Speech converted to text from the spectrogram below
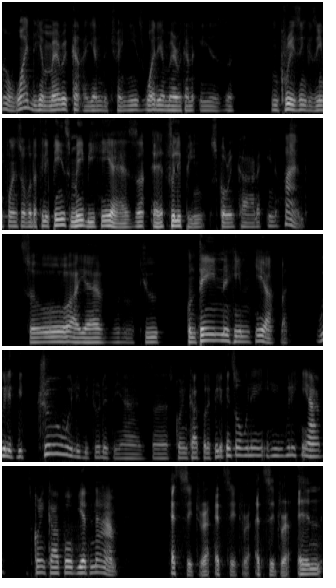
oh, why the american i am the chinese why the american is increasing his influence over the philippines? Maybe he has a philippine scoring card in hand. So i have to contain him here. But will it be true? Will it be true that he has a scoring card for the Philippines, or will he, will he have a scoring card for Vietnam? Etc. Etc. Etc. And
